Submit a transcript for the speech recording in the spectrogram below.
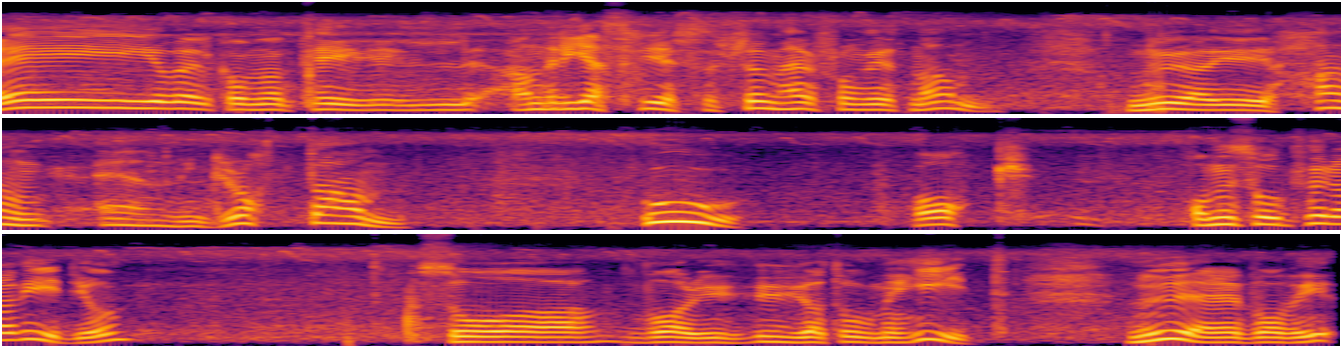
Hej och välkomna till Andreas Reseström här från Vietnam. Nu är jag i Hang En grottan. Oh! Och om ni såg förra videon så var det ju hur jag tog mig hit. Nu är det vad, vi,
